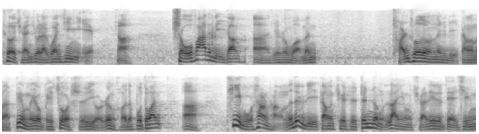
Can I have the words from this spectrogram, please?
特权就来关心你啊。首发的李刚啊，就是我们。传说中的那个李刚呢，并没有被坐实有任何的不端啊。替补上场的这个李刚却是真正滥用权力的典型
